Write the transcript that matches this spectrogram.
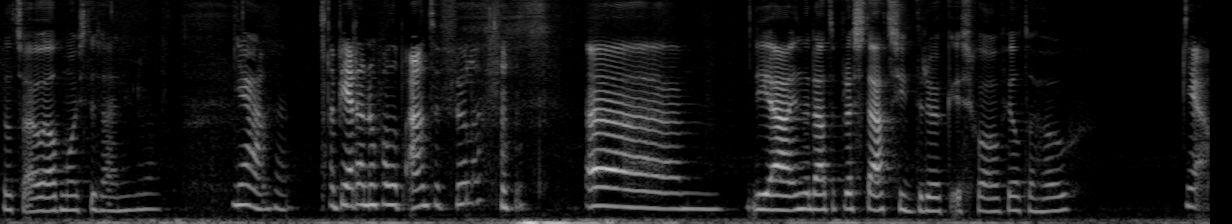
dat zou wel het mooiste zijn inderdaad. Ja. Ja. Heb jij daar nog wat op aan te vullen? Ehm, ja, inderdaad, de prestatiedruk is gewoon veel te hoog. Ja.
